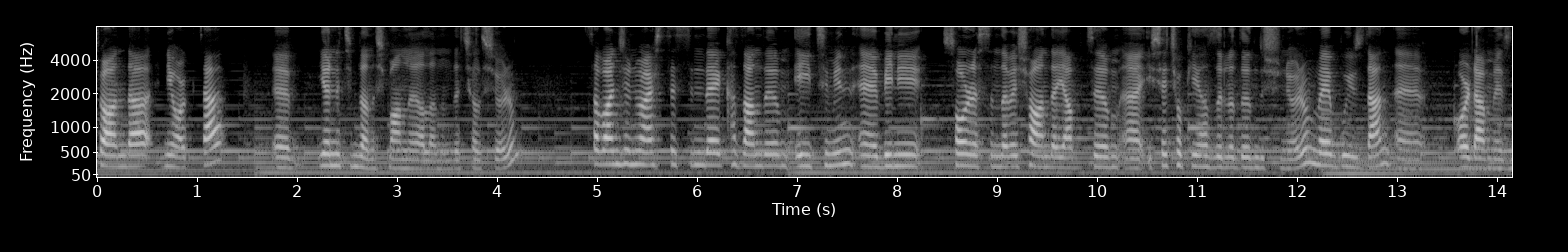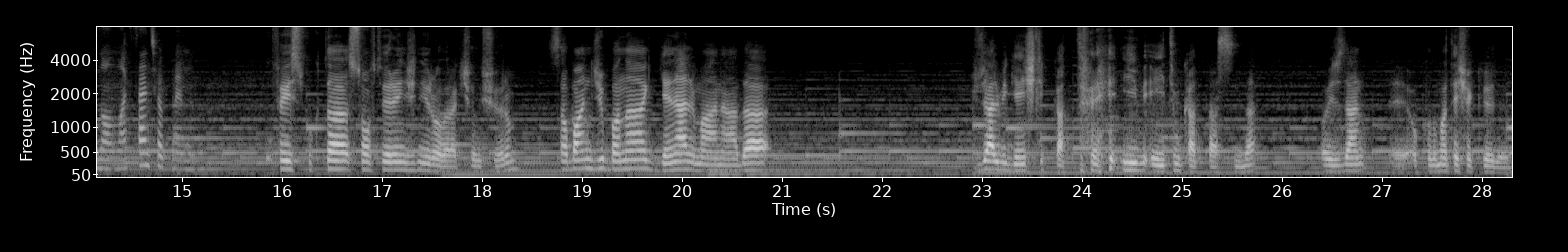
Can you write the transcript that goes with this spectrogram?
Şu anda New York'ta e, yönetim danışmanlığı alanında çalışıyorum. Sabancı Üniversitesi'nde kazandığım eğitimin e, beni sonrasında ve şu anda yaptığım e, işe çok iyi hazırladığını düşünüyorum ve bu yüzden e, oradan mezun olmaktan çok memnunum. Facebook'ta software engineer olarak çalışıyorum. Sabancı bana genel manada güzel bir gençlik kattı ve iyi bir eğitim kattı aslında. O yüzden e, okuluma teşekkür ediyorum.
